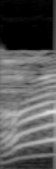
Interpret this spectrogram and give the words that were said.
Oh!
